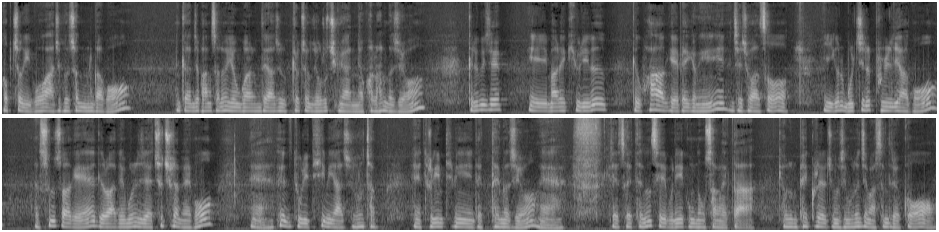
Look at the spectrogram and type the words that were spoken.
업적이고 아주 그 전문가고 그러니까 이제 방사능을 연구하는데 아주 결정적으로 중요한 역할을 하는 거죠. 그리고 이제 이 마리 큐리는 그 화학의 배경이 이제 좋아서 이걸 물질을 분리하고 순수하게 그 라디움을 이제 추출해내고 예, 둘이 팀이 아주 참 예, 드림 팀이 된 거죠. 예. 그래서 하여튼 세 분이 공동 수상을 했다. 결혼 백크렐 중심으로 이제 말씀드렸고,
